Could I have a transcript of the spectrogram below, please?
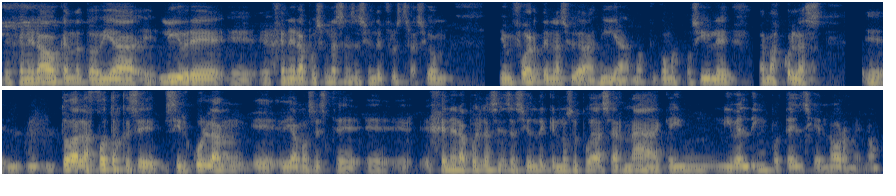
degenerado que anda todavía libre, genera pues una sensación de frustración bien fuerte en la ciudadanía, ¿no? Que cómo es posible, además con las eh, todas las fotos que se circulan, eh, digamos, este, eh, genera pues la sensación de que no se puede hacer nada, que hay un nivel de impotencia enorme, ¿no?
